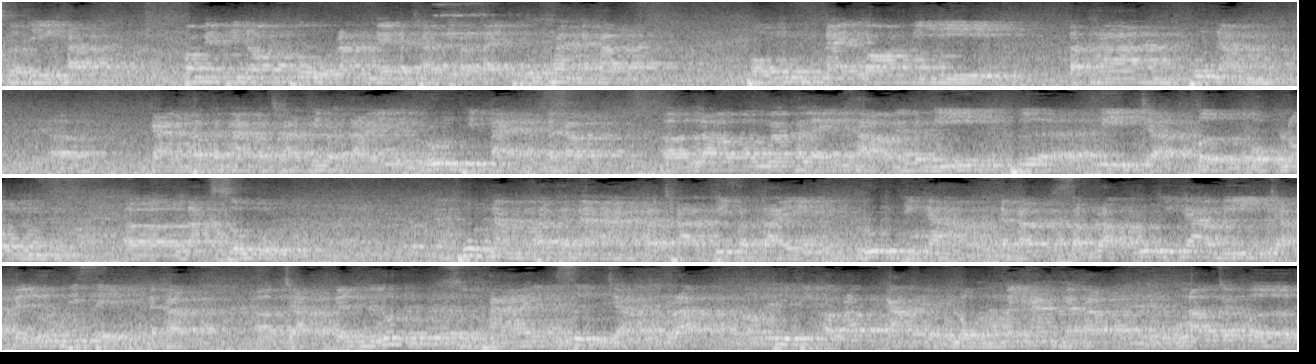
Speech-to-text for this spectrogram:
สวัสดีครับพ่อแม่พี่น้องผู้รักในประชาธิปไตยทุกท่านนะครับ ผมนายกรมีดีประธานผู้นำการพัฒนาประชาธิปไตยรุ่นที่ 8 นะครับเรามาแถลงข่าวในวันนี้เพื่อที่จะเปิดอบรมหลักสูตร ผู้นำพัฒนาประชาธิปไตยรุ่นที่ 9 นะครับสำหรับรุ่นที่ 9 นี้จะเป็นรุ่นพิเศษนะครับเอ่อจะเป็นรุ่นสุดท้ายซึ่งจะรับ ผู้ที่เข้ารับการอบรมไม่อั้นนะครับ เราจะเปิด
